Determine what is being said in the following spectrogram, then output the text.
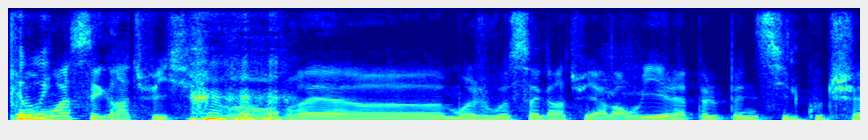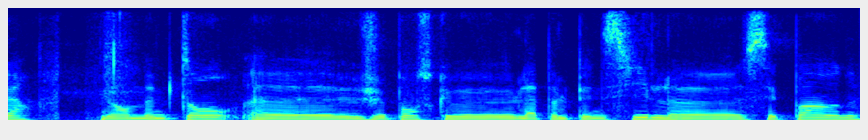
pour Oui. moi, c'est gratuit. En vrai, euh, moi, je vois ça gratuit. Alors oui, l'Apple Pencil coûte cher, mais en même temps, euh, je pense que l'Apple Pencil, c'est pas un...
